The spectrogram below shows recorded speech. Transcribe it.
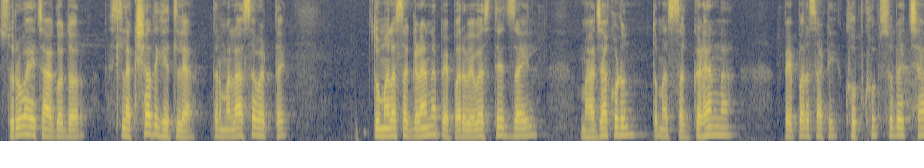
सुरू व्हायच्या अगोदर लक्षात घेतल्या तर मला असं वाटतं आहे तुम्हाला सगळ्यांना पेपर व्यवस्थित जाईल. माझ्याकडून तुम्हाला सगळ्यांना पेपरसाठी खूप खूप शुभेच्छा.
